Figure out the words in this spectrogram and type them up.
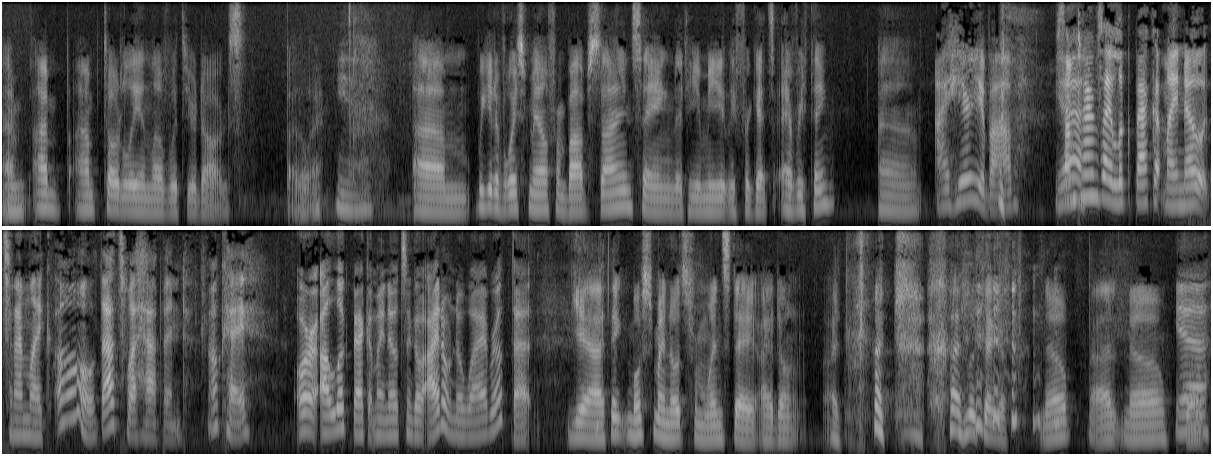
I'm I'm I'm totally in love with your dogs. By the way, Yeah. um, we get a voicemail from Bob Stein saying that he immediately forgets everything. Um, I hear you, Bob. Yeah. Sometimes I look back at my notes and I'm like, oh, that's what happened. Okay. Or I'll look back at my notes and go, I don't know why I wrote that. yeah, I think most of my notes from Wednesday, I don't. I I looked at it, go, nope, I, no, Yeah, don't-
